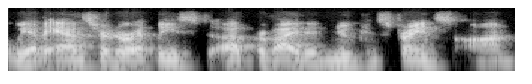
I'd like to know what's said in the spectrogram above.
we have answered or at least uh, provided new constraints on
